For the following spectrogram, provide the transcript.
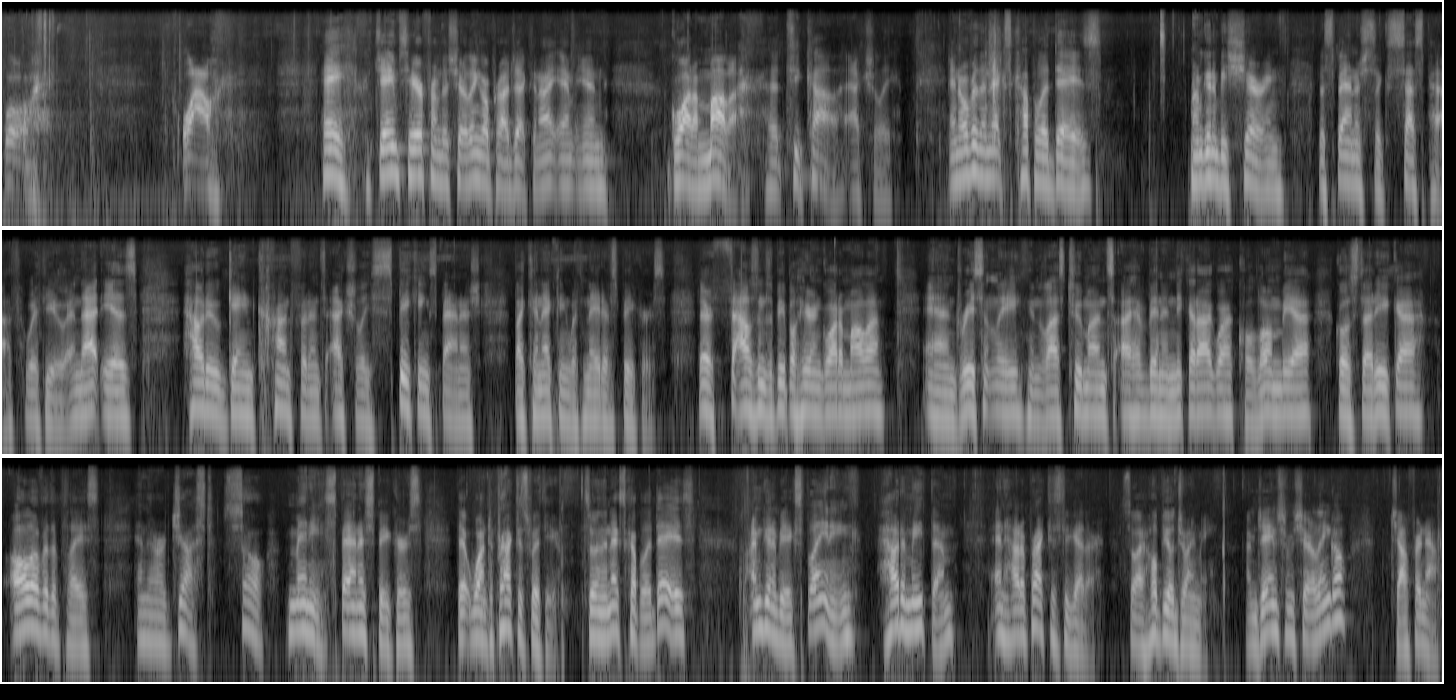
Whoa. Wow. Hey, James here from the ShareLingo Project, and I am in Guatemala, at Tikal, actually. And over the next couple of days, I'm going to be sharing the Spanish success path with you, and that is how to gain confidence actually speaking Spanish by connecting with native speakers. There are thousands of people here in Guatemala, and recently, in the last two months, I have been in Nicaragua, Colombia, Costa Rica, all over the place, and there are just so many Spanish speakers that want to practice with you. So in the next couple of days, I'm going to be explaining how to meet them and how to practice together. So I hope you'll join me. I'm James from ShareLingo. Ciao for now.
